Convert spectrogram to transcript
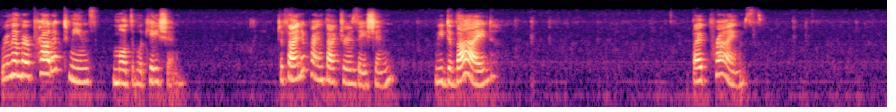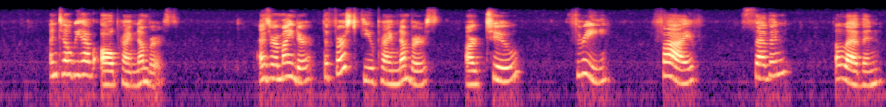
Remember, product means multiplication. To find a prime factorization, we divide by primes until we have all prime numbers. As a reminder, the first few prime numbers are 2, 3, 5, 7, 11,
